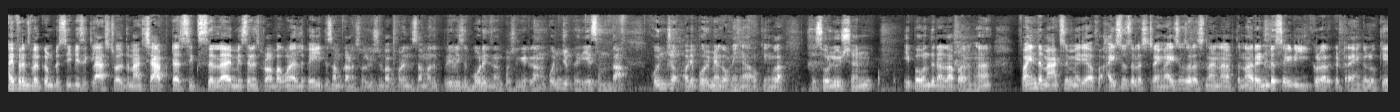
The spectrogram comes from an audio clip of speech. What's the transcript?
Hi friends welcome to CBC class twelfth maths chapter சிக்ஸில் மிஸ்லன்ஸ் ப்ராப்ளம் பார்க்கும்போது போது அதில் எயித்து சம்க்கான சொல்யூஷன் பார்க்க போகிறோம் இந்த சம் வந்து ப்ரீவியஸ் போர்டு எக்ஸாம் கொஸ்டின் கேட்டிருக்காங்க. கொஞ்சம் பெரிய சம் தான். கொஞ்சம் அப்படியே பொறுமையாக கவனிங்க ஓகேங்களா ஸோ சொல்யூஷன் இப்போ வந்து நல்லா பாருங்கள் find the maximum area of isosceles triangle ஐசோசெலஸ்னா என்ன அர்த்தம்னா ரெண்டு சைடு ஈக்குவலாக இருக்க ட்ரையாங்கல் ஓகே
